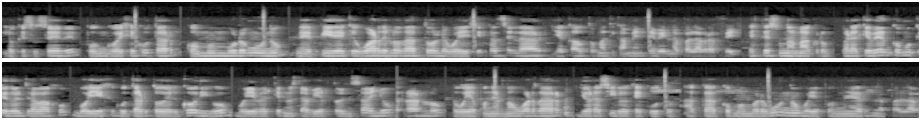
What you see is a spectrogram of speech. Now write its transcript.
lo que sucede. Pongo ejecutar como un burón 1. Me pide que guarde los datos. Le voy a decir cancelar y acá automáticamente ven la palabra fecha. Esta es una macro. Para que vean cómo quedó el trabajo, voy a ejecutar todo el código. Voy a ver que no está abierto ensayo. Cerrarlo. Le voy a poner no guardar y ahora sí lo ejecuto. Acá como número 1 voy a poner la palabra.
